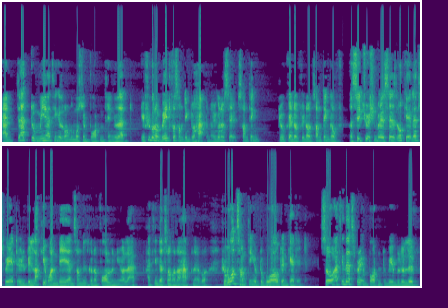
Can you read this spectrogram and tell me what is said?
and that to me I think is one of the most important things. That if you're going to wait for something to happen, or you're going to say something to kind of you know something of a situation where it says okay, let's wait, you'll be lucky one day and something's going to fall in your lap. I think that's not going to happen ever. If you want something, you have to go out and get it. So I think that's very important to be able to live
